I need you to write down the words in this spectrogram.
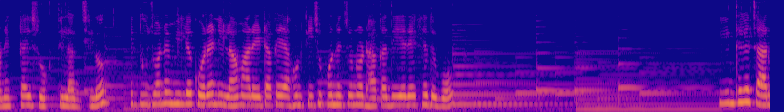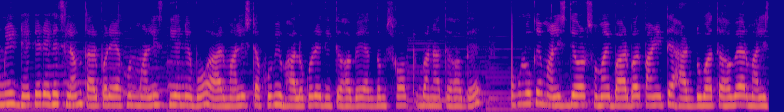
অনেকটাই শক্তি লাগছিল। দুজনে মিলে করে নিলাম আর এটাকে এখন কিছুক্ষণের জন্য ঢাকা দিয়ে রেখে দেবো। তিন থেকে চার মিনিট ঢেকে রেখেছিলাম, তারপরে এখন মালিশ দিয়ে নেব আর মালিশটা খুবই ভালো করে দিতে হবে, একদম সফট বানাতে হবে। ওগুলোকে মালিশ দেওয়ার সময় বারবার পানিতে হাত ডুবাতে হবে আর মালিশ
